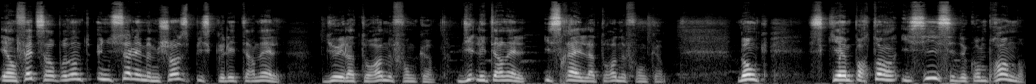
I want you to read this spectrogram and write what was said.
Et en fait, ça représente une seule et même chose, puisque l'Éternel, Dieu et la Torah ne font qu'un. L'Éternel, Israël, la Torah ne font qu'un. Donc, ce qui est important ici, c'est de comprendre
